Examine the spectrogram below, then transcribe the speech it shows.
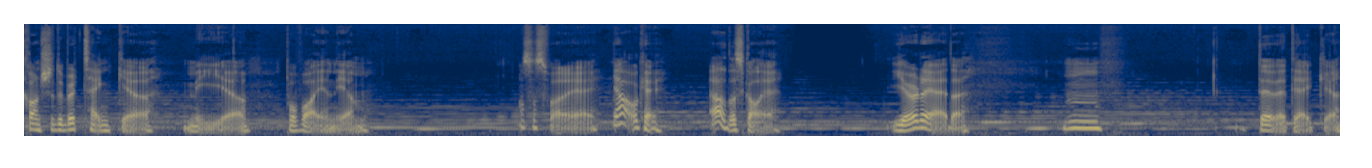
Kanskje du bør tenke mye på veien hjem. Og så svarer jeg ja, ok, ja, det skal jeg. Gjør det jeg det? mm det vet jeg ikke.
